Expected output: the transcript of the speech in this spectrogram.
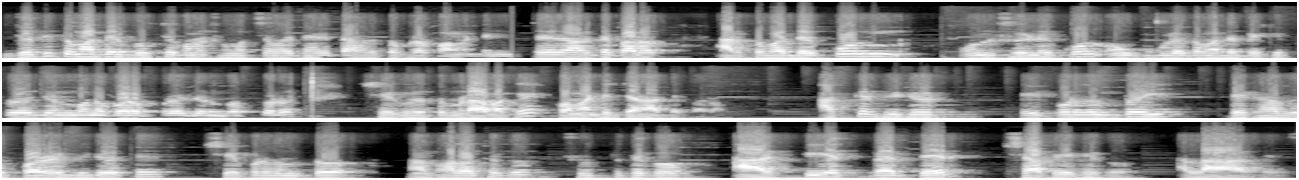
যদি তোমাদের বুঝতে কোনো সমস্যা হয়ে থাকে, তাহলে তোমরা কমেন্টে নিশ্চয়ই জানাতে পারো। আর তোমাদের কোন অনুশীলনে কোন অঙ্কগুলো তোমাদের বেশি প্রয়োজন মনে করো, প্রয়োজন বোধ করো, সেগুলো তোমরা আমাকে কমেন্টে জানাতে পারো। আজকের ভিডিও এই পর্যন্তই। দেখা হবে পরের ভিডিওতে সে পর্যন্ত ভালো থেকো, সুস্থ থেকো, আর টিএস ব্যাপের সাথেই থেকো। আল্লাহ হাফেজ।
